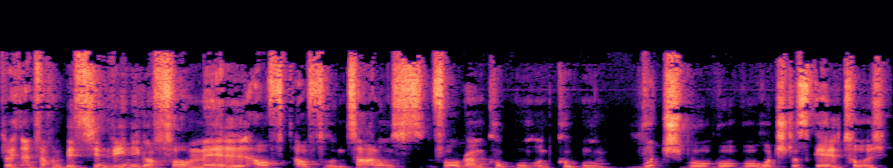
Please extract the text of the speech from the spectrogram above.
vielleicht einfach ein bisschen weniger formell auf, auf so einen Zahlungsvorgang gucken und gucken, wutsch, wo, wo, wo rutscht das Geld durch.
